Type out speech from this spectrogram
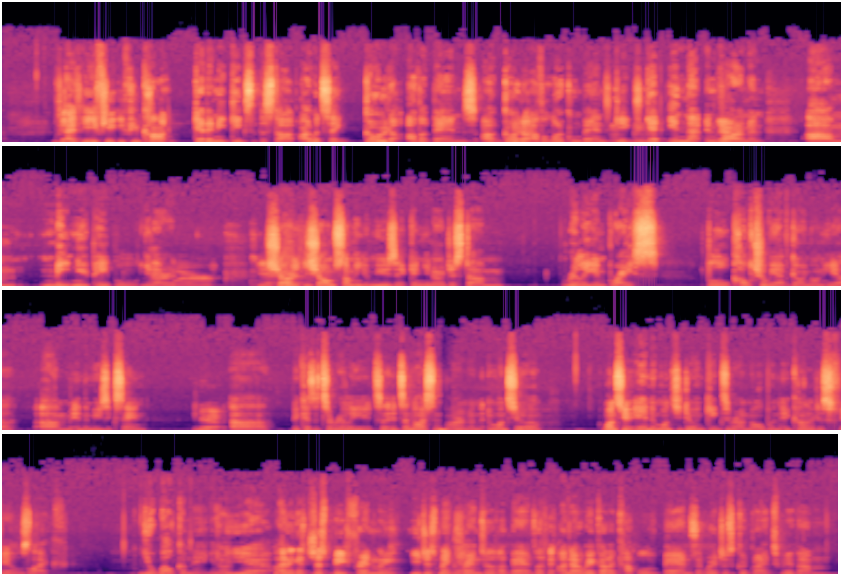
if if you if you can't get any gigs at the start, I would say go to other bands, uh, go to other local bands gigs, get in that environment, um, meet new people. You know, Yeah. show show them some of your music, and you know, just um, really embrace the little culture we have going on here um, in the music scene. Yeah. uh, because it's a really it's a, it's a nice environment and once you're once you're in and once you're doing gigs around Melbourne it kind of just feels like you're welcome there you know Yeah, I think it's just be friendly. You just make Yeah. friends with other bands. I think I know we've got a couple of bands that we're just good mates with. Um,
